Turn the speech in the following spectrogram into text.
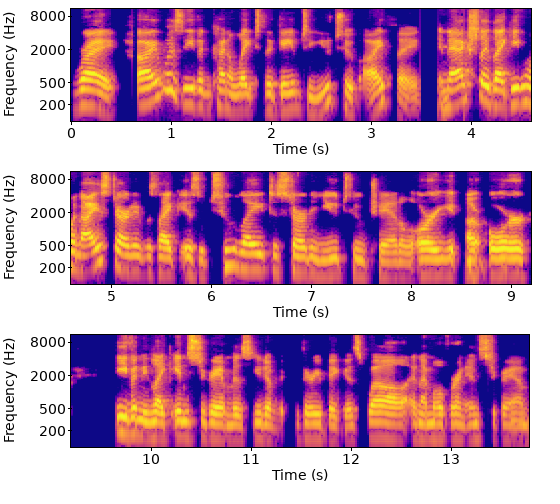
Right. I was even kind of late to the game to YouTube, I think. And actually, like even when I started, it was like, is it too late to start a YouTube channel or, or, mm-hmm. or even like Instagram is, you know, very big as well. And I'm over on Instagram.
